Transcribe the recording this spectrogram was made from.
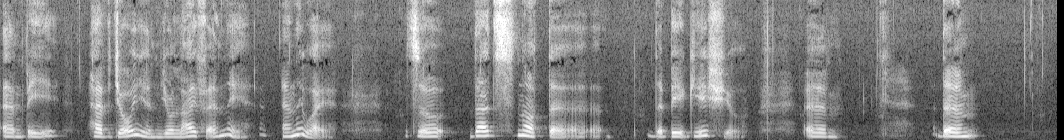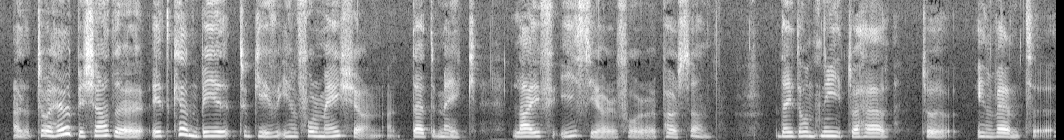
and be have joy in your life any anyway. So that's not the the big issue. Um, the uh, to help each other, it can be to give information that make life easier for a person. They don't need to have to invent uh,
